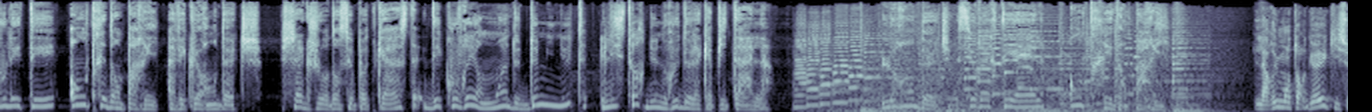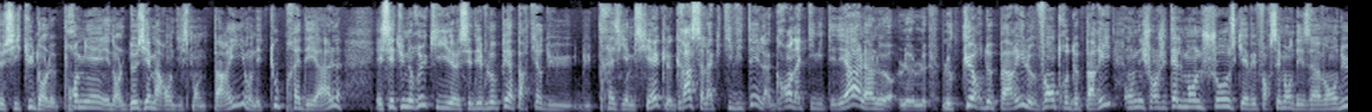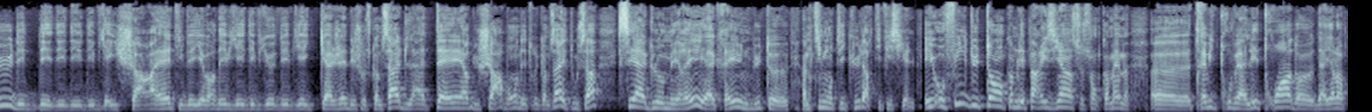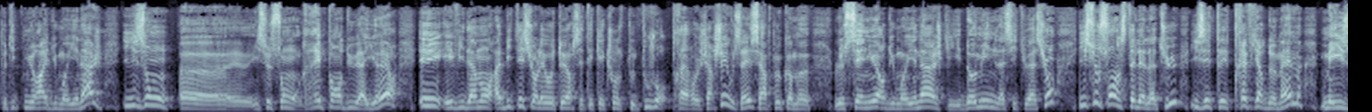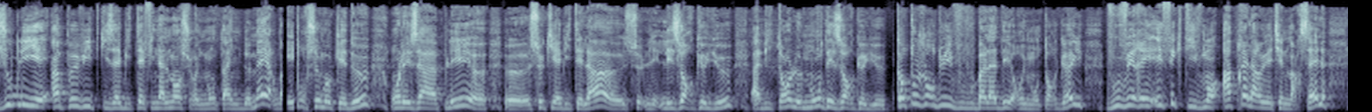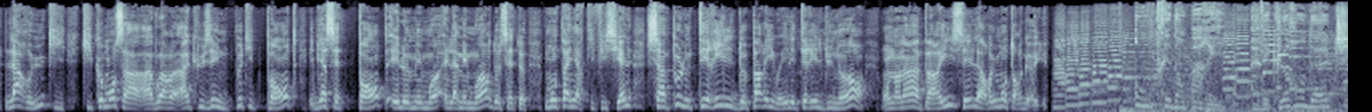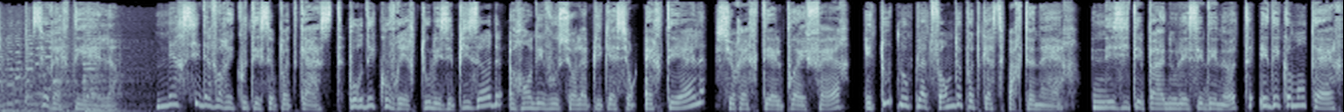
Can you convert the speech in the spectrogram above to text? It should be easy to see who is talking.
Speaker 1: Tout l'été, entrez dans Paris avec Laurent Deutsch. Chaque jour dans ce podcast, découvrez en moins de deux minutes l'histoire d'une rue de la capitale. Laurent Deutsch sur RTL, entrez dans Paris
Speaker 2: la rue Montorgueil qui se situe dans le premier et dans le deuxième arrondissement de Paris. On est tout près des Halles. Et c'est une rue qui euh, s'est développée à partir du, XIIIe siècle grâce à l'activité, la grande activité des Halles, hein, le, cœur de Paris, le ventre de Paris. On échangeait tellement de choses qu'il y avait forcément des invendus, des, vieilles charrettes, il devait y avoir des vieilles, vieux, des vieilles cagettes, des choses comme ça, de la terre, du charbon, des trucs comme ça. Et tout ça s'est aggloméré et a créé une butte, euh, un petit monticule artificiel. Et au fil du temps, comme les Parisiens se sont quand même euh, très vite trouvés à l'étroit derrière leur petite muraille du Moyen-Âge, ils ont ils se sont répandus ailleurs. Et évidemment, habiter sur les hauteurs, c'était quelque chose de toujours très recherché. Vous savez, c'est un peu comme euh, le seigneur du Moyen Âge qui domine la situation. Ils se sont installés là-dessus. Ils étaient très fiers d'eux-mêmes, mais ils oubliaient un peu vite qu'ils habitaient finalement sur une montagne de merde. Et pour se moquer d'eux, on les a appelés euh, ceux qui habitaient là, les, orgueilleux, habitant le mont des orgueilleux. Quand aujourd'hui vous vous baladez rue Montorgueil, vous verrez effectivement après la rue Étienne Marcel, la rue qui, qui commence à avoir accusé une petite pente. Et eh bien cette pente est, le mémoire, est la mémoire de cette montagne artificielle. C'est un peu le terril de Paris. Vous voyez, les terrils du Nord, on en a un à Paris, c'est la rue Montorgueil.
Speaker 1: Entrez dans Paris avec Laurent Deutsch sur RTL. Merci d'avoir écouté ce podcast. Pour découvrir tous les épisodes, rendez-vous sur l'application RTL, sur RTL.fr et toutes nos plateformes de podcast partenaires. N'hésitez pas à nous laisser des notes et des commentaires.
